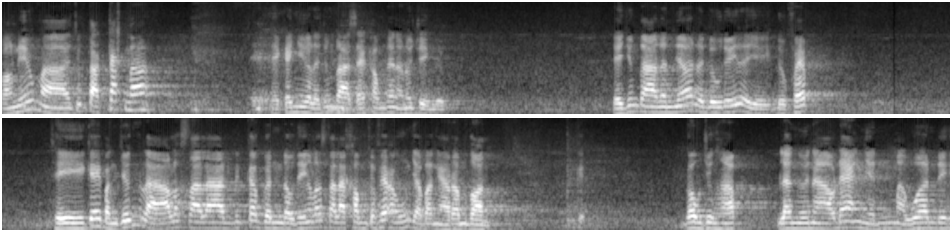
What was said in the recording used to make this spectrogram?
Còn nếu mà chúng ta cắt nó thì cái như là chúng ta sẽ không thể nào nói chuyện được. Thì chúng ta nên nhớ nên lưu ý là gì? Được phép. Thì cái bằng chứng là Allah Taala các kinh đầu tiên Allah Taala không cho phép ăn uống vào ban ngày Ramadan. Còn trường hợp là người nào đang nhịn mà quên đi.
